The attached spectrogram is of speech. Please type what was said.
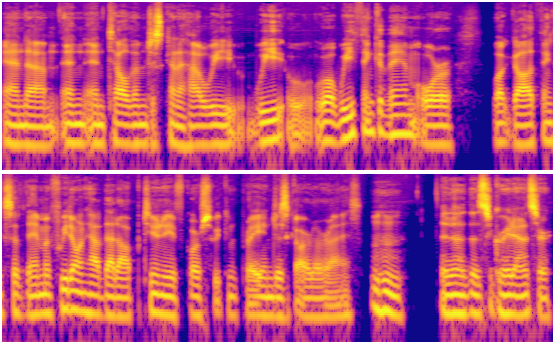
and um and and tell them just kind of how we we what we think of them or what God thinks of them. If we don't have that opportunity, of course, we can pray and just guard our eyes. Mm-hmm. And that's a great answer.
